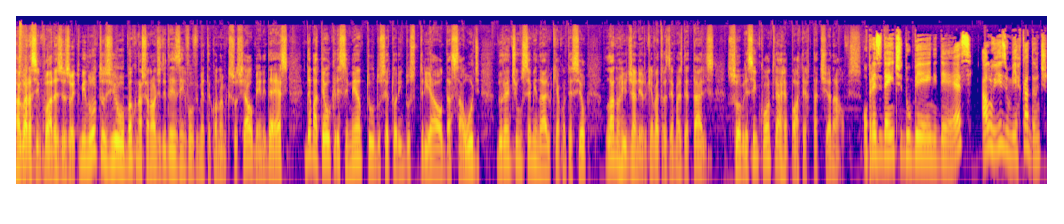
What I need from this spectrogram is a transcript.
Agora 5 horas e 18 minutos e o Banco Nacional de Desenvolvimento Econômico e Social, BNDES, debateu o crescimento do setor industrial da saúde durante um seminário que aconteceu lá no Rio de Janeiro. Quem vai trazer mais detalhes sobre esse encontro é a repórter Tatiana Alves. O presidente do BNDES, Aloysio Mercadante,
